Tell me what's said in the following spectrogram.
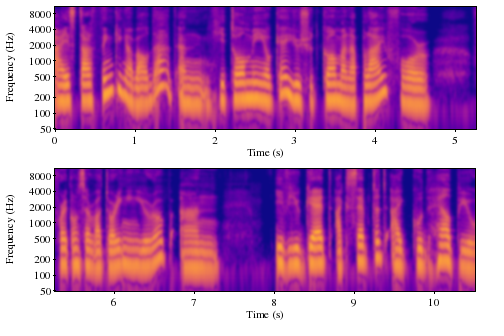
I start thinking about that, and he told me, "Okay, you should come and apply for for a conservatory in Europe, and if you get accepted, I could help you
